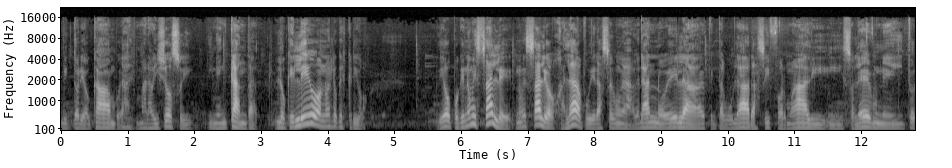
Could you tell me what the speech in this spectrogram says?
Victoria Ocampo, es maravilloso y, me encanta. Lo que leo no es lo que escribo. Digo, porque no me sale, no me sale. Ojalá pudiera ser una gran novela espectacular, así formal y, solemne y todo.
